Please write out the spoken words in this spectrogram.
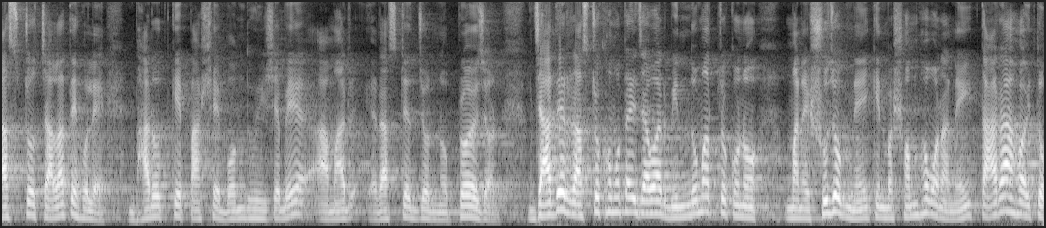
রাষ্ট্র চালাতে হলে ভারতকে পাশে বন্ধু হিসেবে আমার রাষ্ট্রের জন্য প্রয়োজন। যাদের রাষ্ট্র ক্ষমতায় যাওয়ার বিন্দুমাত্র কোনো মানে সুযোগ নেই কিংবা সম্ভাবনা নেই, তারা হয়তো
